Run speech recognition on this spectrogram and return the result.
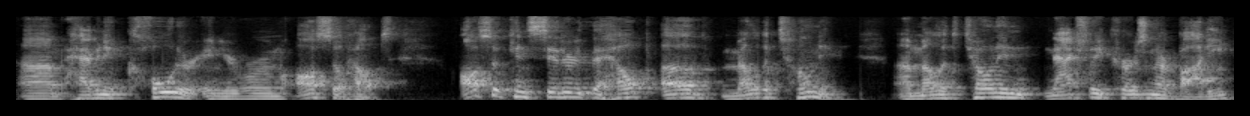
um, having it colder in your room also helps. Also consider the help of melatonin. Uh, melatonin naturally occurs in our body.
